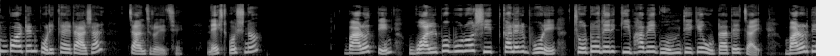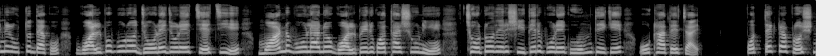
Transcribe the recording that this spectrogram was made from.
ইম্পর্ট্যান্ট পরীক্ষায় এটা আসার চান্স রয়েছে। নেক্সট প্রশ্ন। বারো তিন, গল্প বুড়ো শীতকালের ভোরে ছোটদের কীভাবে ঘুম থেকে উঠাতে চায়? বারোর দিনের উত্তর দেখো। গল্প বুড়ো জোরে জোরে চেঁচিয়ে মন ভোলানো গল্পের কথা শুনিয়ে ছোটদের শীতের ভোরে ঘুম থেকে উঠাতে চায়। প্রত্যেকটা প্রশ্ন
